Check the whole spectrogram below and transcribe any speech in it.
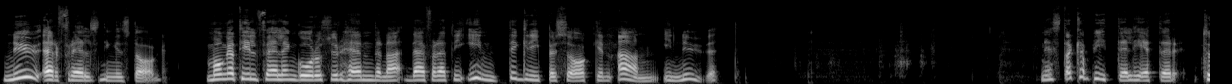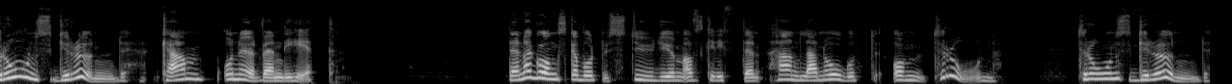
Nu är frälsningens dag. Många tillfällen går oss ur händerna därför att vi inte griper saken an i nuet. Nästa kapitel heter Trons grund, kamp och nödvändighet. Denna gång ska vårt studium av skriften handla något om tron. Trons grund,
